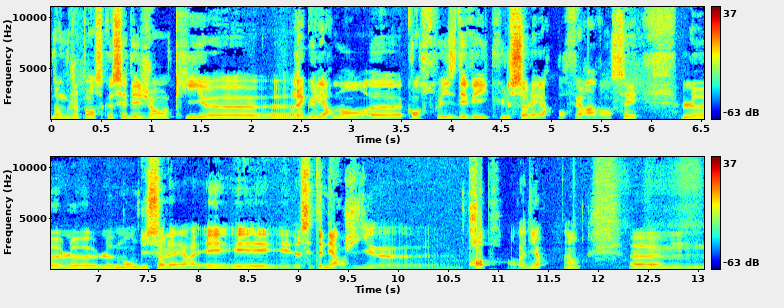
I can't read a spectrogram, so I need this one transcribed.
donc je pense que c'est des gens qui euh, régulièrement euh, construisent des véhicules solaires pour faire avancer le, le, le monde du solaire et, et de cette énergie propre, on va dire. Hein. Euh,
